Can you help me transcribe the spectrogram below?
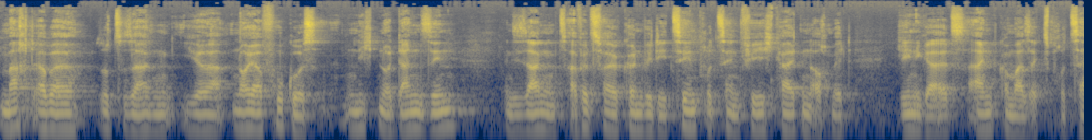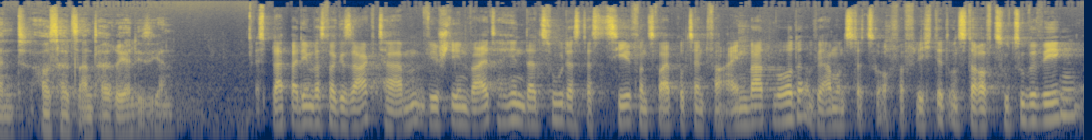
Macht aber sozusagen Ihr neuer Fokus nicht nur dann Sinn, wenn Sie sagen, im Zweifelsfall können wir die 10 Prozent Fähigkeiten auch mit weniger als 1,6 Prozent Haushaltsanteil realisieren? Es bleibt bei dem, was wir gesagt haben. Wir stehen weiterhin dazu, dass das Ziel von 2 Prozent vereinbart wurde. Und wir haben uns dazu auch verpflichtet, uns darauf zuzubewegen.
